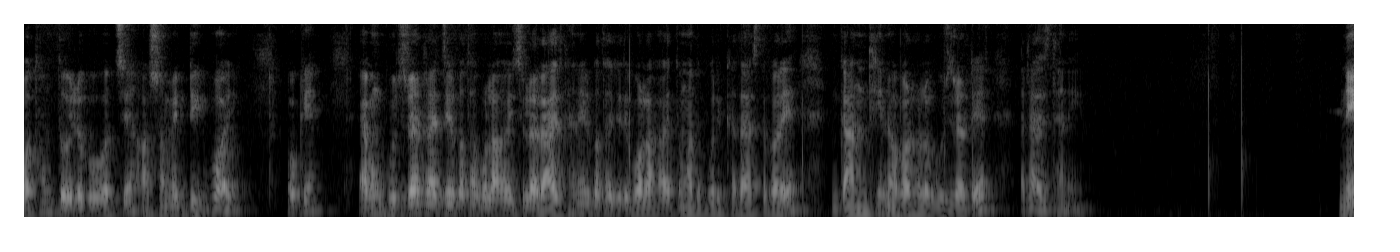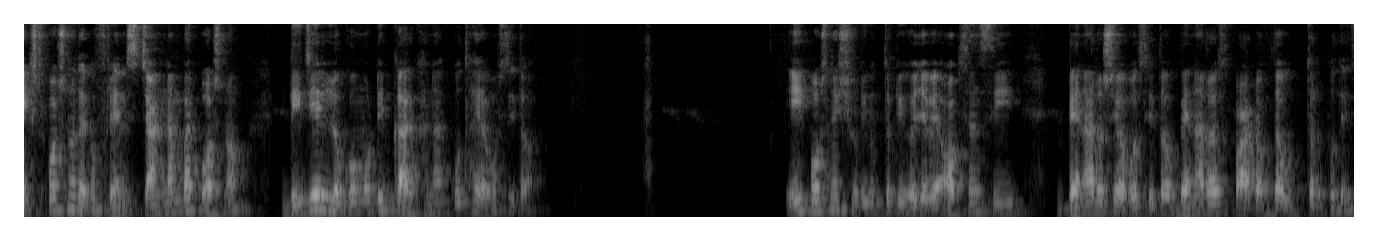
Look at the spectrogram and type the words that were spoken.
প্রথম তৈলকূপ হচ্ছে অসমের ডিগবয়। ওকে এবং গুজরাট রাজ্যের কথা বলা হয়েছিল, রাজধানীর কথা যদি বলা হয়, তোমাদের পরীক্ষাতে আসতে পারে, গান্ধীনগর হলো গুজরাটের রাজধানী। নেক্সট প্রশ্ন দেখো ফ্রেন্ডস চার নাম্বার প্রশ্ন, ডিজেল লোকোমোটিভ কারখানা কোথায় অবস্থিত? এই প্রশ্নের সঠিক উত্তরটি হয়ে যাবে অপশন সি বেনারসে অবস্থিত, Banaras part of the Uttar Pradesh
